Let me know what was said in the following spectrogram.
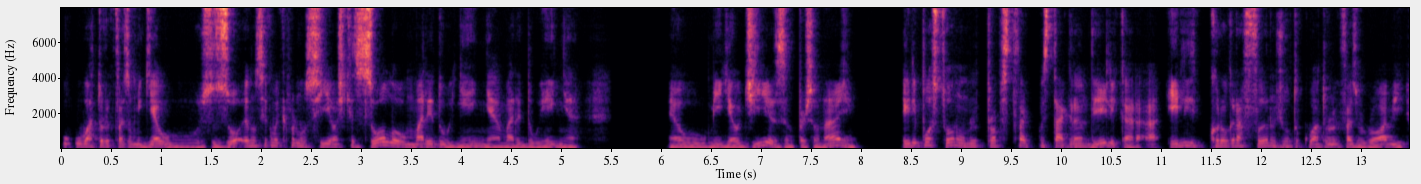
o, o, ator que faz o Miguel, o Zo, eu não sei como é que pronuncia, eu acho que é Zolo Mariduenha, Mariduenha. É o Miguel Dias, o personagem. Ele postou no próprio Instagram dele, cara, ele coreografando junto com o ator que faz o Rob.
